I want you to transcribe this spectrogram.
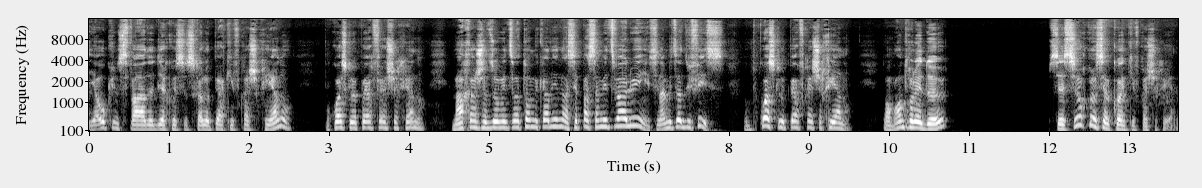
n'y a aucune svara de dire que ce sera le père qui fera Shechianu. Pourquoi est-ce que le père fait Shechianu C'est pas sa mitzvah à lui, c'est la mitzvah du fils. Pourquoi est-ce que le père ferait Shechianu? Donc entre les deux, c'est sûr que c'est le Kohen qui ferait Shechianu.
